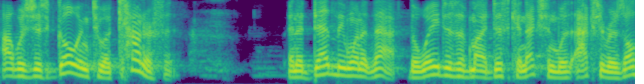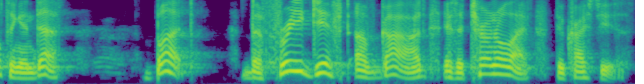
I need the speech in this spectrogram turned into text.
I was just going to a counterfeit and a deadly one at that. The wages of my disconnection was actually resulting in death. But the free gift of God is eternal life through Christ Jesus.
